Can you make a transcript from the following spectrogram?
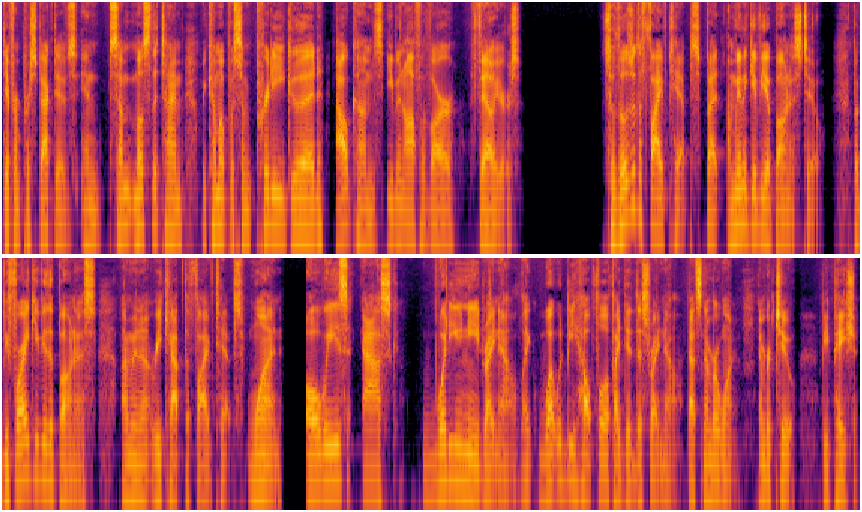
different perspectives and some most of the time we come up with some pretty good outcomes even off of our failures. So those are the 5 tips, but I'm going to give you a bonus too. But before I give you the bonus, I'm going to recap the 5 tips. 1, always ask what do you need right now? Like, what would be helpful if I did this right now? That's number one. Number two, be patient.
